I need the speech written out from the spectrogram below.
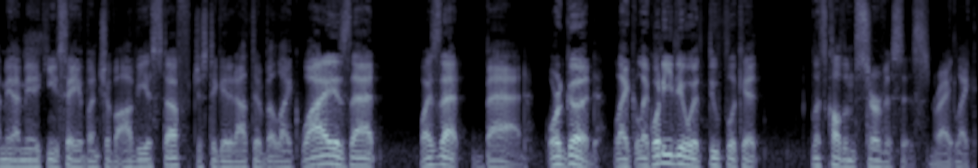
I mean I'm making you say a bunch of obvious stuff just to get it out there, but like why is that why is that bad or good? Like like what do you do with duplicate let's call them services, right? Like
